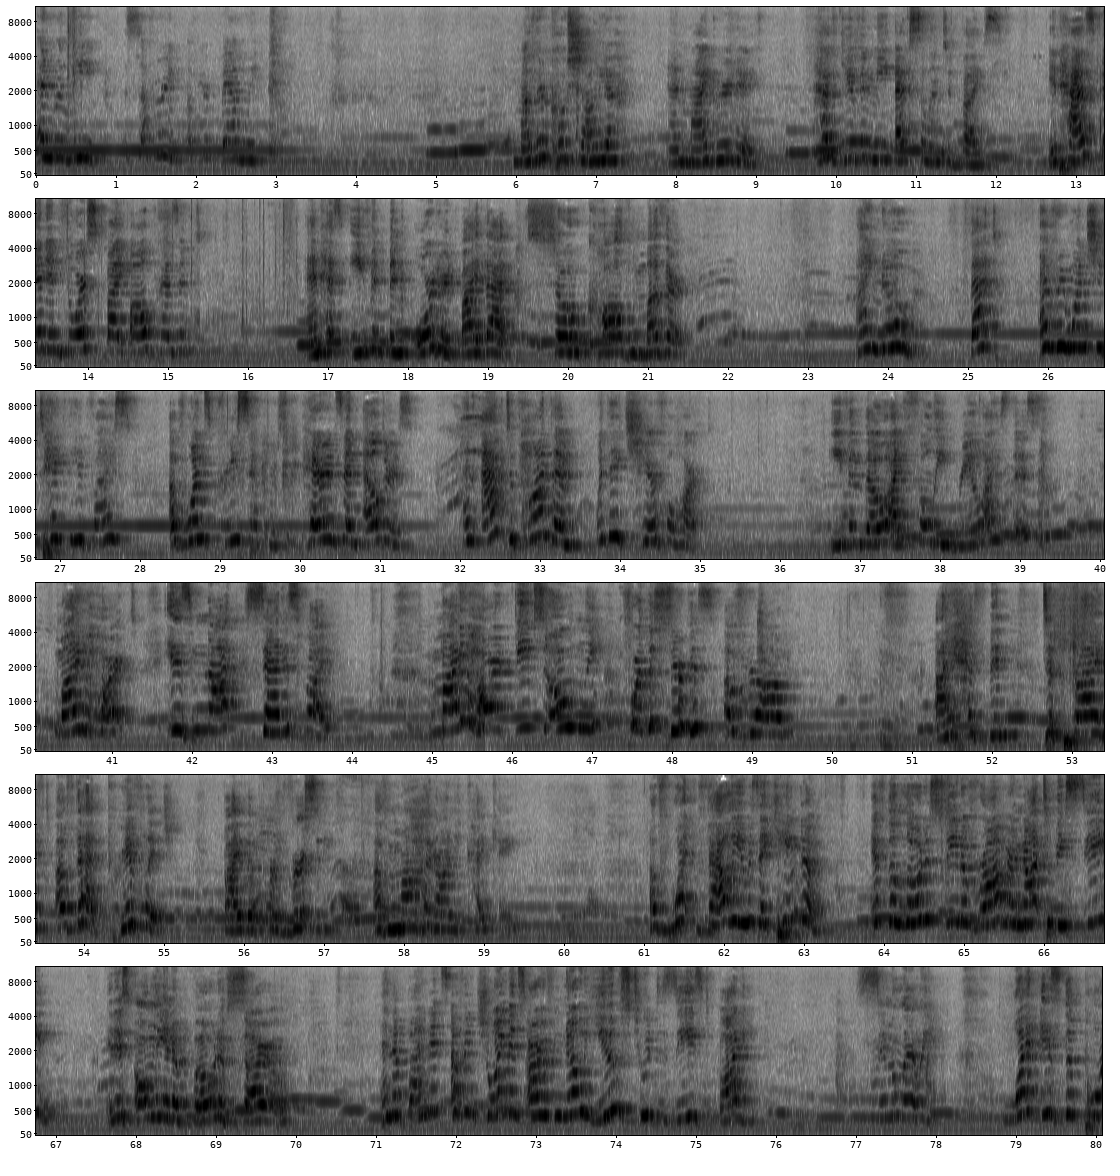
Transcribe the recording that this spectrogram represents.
and relieve the suffering of your family. Mother Koshalya and my Gurudev have given me excellent advice. It has been endorsed by all present and has even been ordered by that so-called mother. I know that everyone should take the advice of one's preceptors, parents, and elders and act upon them with a cheerful heart. Even though I fully realize this, my heart is not satisfied. My heart beats only for the service of Ram. I have been deprived of that privilege by the perversity of Maharani Kaikeyi. Of what value is a kingdom if the lotus feet of Ram are not to be seen? It is only an abode of sorrow. An abundance of enjoyments are of no use to a diseased body. Similarly, what is the point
